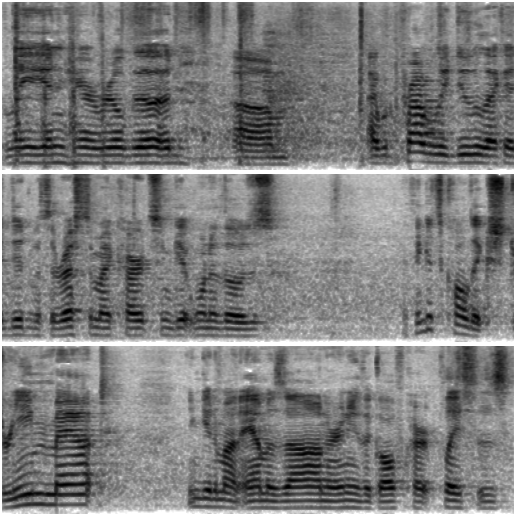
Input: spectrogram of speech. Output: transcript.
lay in here real good. Um, I would probably do like I did with the rest of my carts and get one of those, I think it's called Extreme Mat. You can get them on Amazon or any of the golf cart places.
